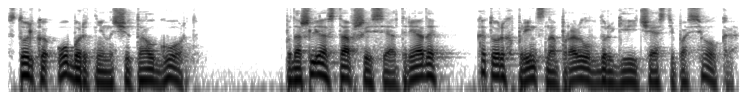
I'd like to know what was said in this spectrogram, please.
Столько оборотней насчитал Горд. Подошли оставшиеся отряды, которых принц направил в другие части поселка.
